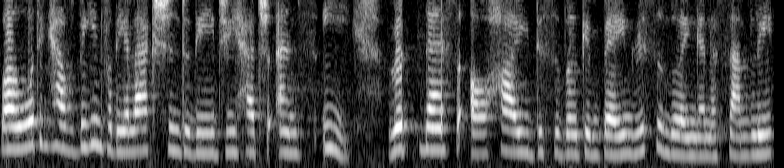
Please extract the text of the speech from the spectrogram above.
While voting has begun for the election to the GHMC, witness a high decibel campaign resembling an assembly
